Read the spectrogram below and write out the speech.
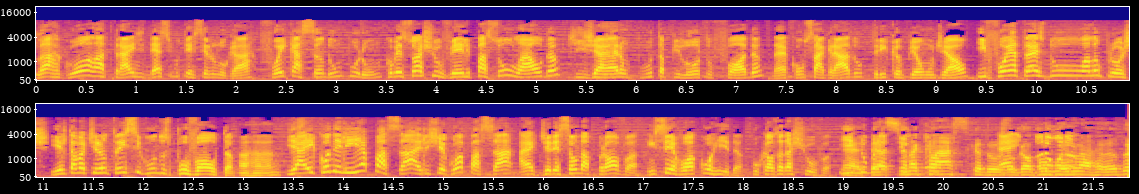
largou lá atrás em 13 terceiro lugar, foi caçando um por um, começou a chover, ele passou o Lauda, que já era um puta piloto foda, né, consagrado, tricampeão mundial, e foi atrás do Alan Prost. E ele tava tirando 3 segundos por volta. Aham. E aí, quando ele ia passar, ele chegou a passar, a direção da prova encerrou a corrida por causa da chuva. E É, no tem a Brasil. cena clássica do, É, do Galvão Bueno narrando.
